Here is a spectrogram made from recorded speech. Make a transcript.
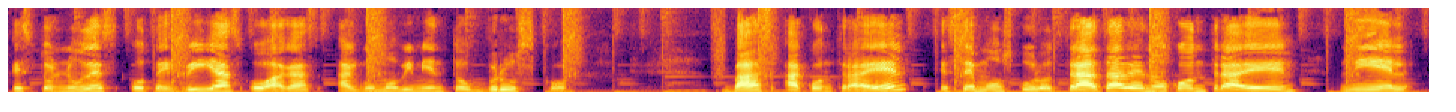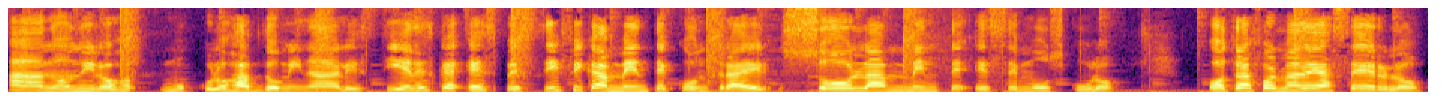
estornudes o te rías o hagas algún movimiento brusco. Vas a contraer ese músculo. Trata de no contraer ni el ano ni los músculos abdominales. Tienes que específicamente contraer solamente ese músculo. Otra forma de hacerlo.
